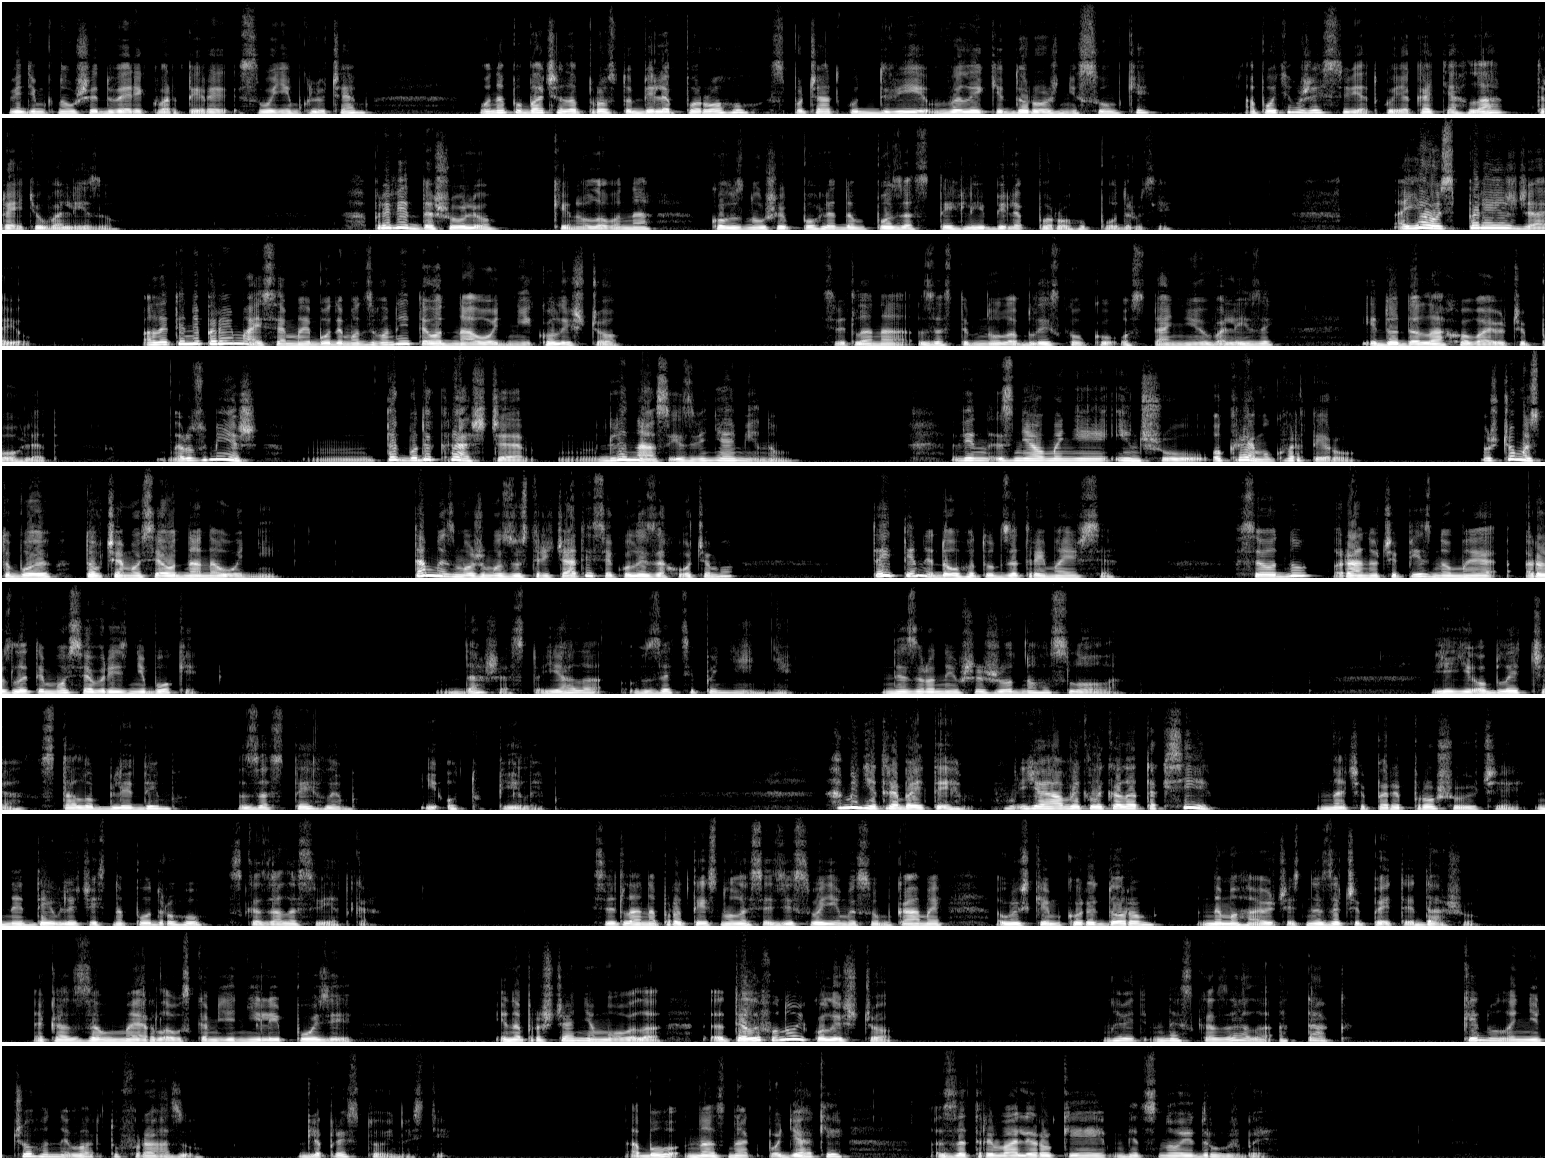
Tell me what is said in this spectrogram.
Відімкнувши двері квартири своїм ключем, вона побачила просто біля порогу спочатку дві великі дорожні сумки, а потім вже святку, яка тягла третю валізу. Привіт, Дашулю, кинула вона, ковзнувши поглядом по застиглій біля порогу подрузі. А я ось переїжджаю. Але ти не переймайся, ми будемо дзвонити одна одній, коли що. Світлана застебнула блискавку останньої валізи і додала, ховаючи погляд. Розумієш, так буде краще для нас із Вініаміном. Він зняв мені іншу окрему квартиру. Ну, що ми з тобою товчемося одна на одній? Там ми зможемо зустрічатися, коли захочемо, та й ти недовго тут затримаєшся. Все одно, рано чи пізно ми розлетимося в різні боки. Даша стояла в заціпенінні, не зронивши жодного слова. Її обличчя стало блідим, застиглим і отупілим. Мені треба йти. Я викликала таксі, наче перепрошуючи, не дивлячись на подругу, сказала Свєтка. Світлана протиснулася зі своїми сумками вузьким коридором, намагаючись не зачепити Дашу, яка завмерла у скам'янілій позі, і на прощання мовила Телефонуй коли що. Навіть не сказала, а так кинула нічого не варту фразу для пристойності або на знак подяки за тривалі роки міцної дружби.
